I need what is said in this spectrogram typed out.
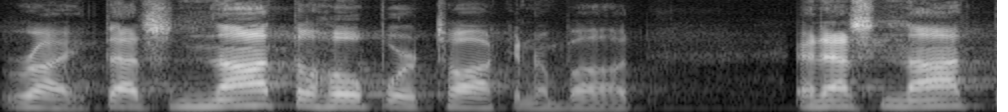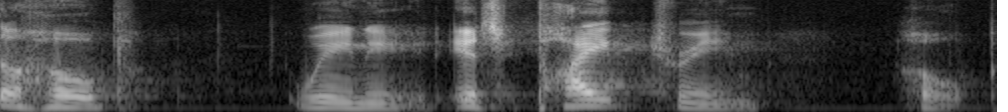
right. That's not the hope we're talking about. And that's not the hope we need. It's pipe dream hope.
